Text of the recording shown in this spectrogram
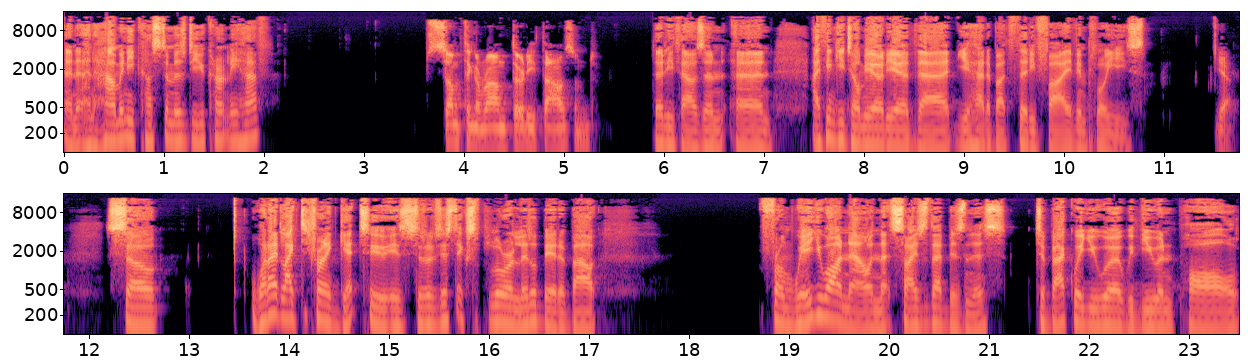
And and how many customers do you currently have? Something around thirty thousand. Thirty thousand, and I think you told me earlier that you had about thirty-five employees. Yeah. So, what I'd like to try and get to is sort of just explore a little bit about from where you are now and that size of that business to back where you were with you and Paul,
